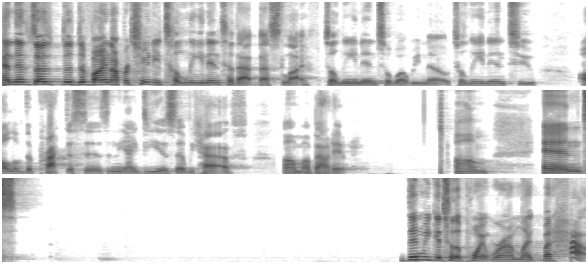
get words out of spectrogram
and then so the divine opportunity to lean into that best life, to lean into what we know, to lean into all of the practices and the ideas that we have um, about it. Um, and then we get to the point where I'm like, but how?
